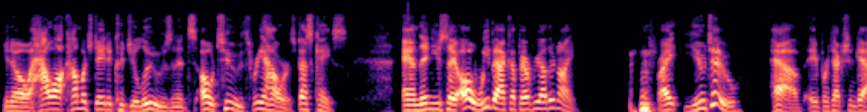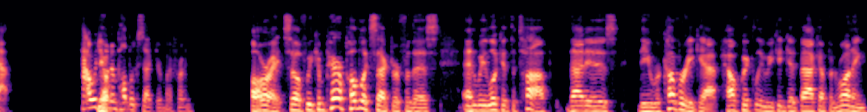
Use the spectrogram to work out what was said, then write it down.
you know, how how much data could you lose, and it's oh two three hours best case, and then you say, oh we back up every other night, right? You too have a protection gap. How are we yep. doing in public sector, my friend? All right. So if we compare public sector for this and we look at the top, that is the recovery gap, how quickly we could get back up and running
